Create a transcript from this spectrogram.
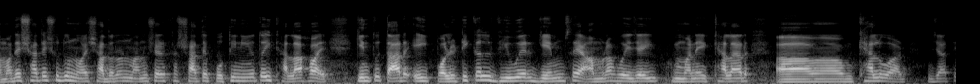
আমাদের সাথে শুধু নয়, সাধারণ মানুষের সাথে প্রতিনিয়তই খেলা হয়। কিন্তু তার এই পলিটিক্যাল ভিউয়ের গেমসে আমরা হয়ে যাই মানে খেলার খেলোয়াড়, যাতে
